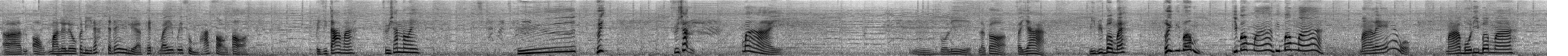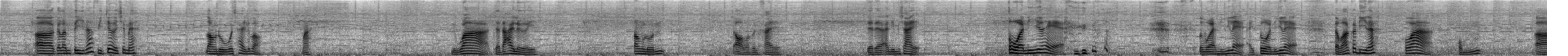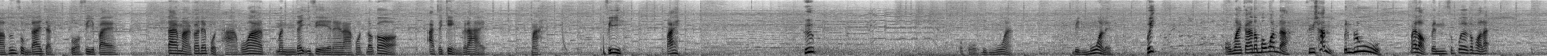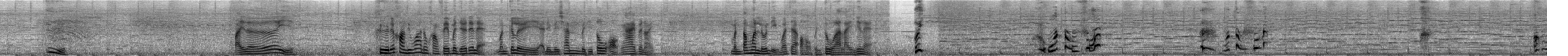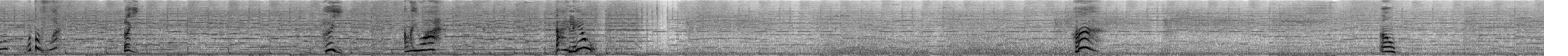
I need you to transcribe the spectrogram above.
เอ่อออกมาเร็วๆก็ดีนะ จะได้เหลือเพชรไว้ไปสุ่มพาร์ทสองต่อเบจิต้ามา ฟิวชั่นหน่อย ฮึดเฮ้ยฟิวชั่นไม่โบลี่แล้วก็สย่ามีพี่เบิ้มไหมเฮ้ยพี่เบิ้มพี่เบิ้มมาพี่เบิ้มมา มาแล้ว มาโบลี่เบิ้มมาเอ่อการันตีนะฟีเจอร์ใช่ไหมลองดูว่าใช่หรือเปล่ามาหรือว่าจะได้เลย ต้องลุ้น จะออกมาเป็นใคร เดี๋ยวเดี๋ยวอันนี้ไม่ใช่ ตัวนี้แหละ ตัวนี้แหละ ไอตัวนี้แหละ แต่ว่าก็ดีนะ เพราะว่าผมเพิ่งสุ่มได้จากตั๋วฟรีไป ได้มาก็ได้ปลดทาง เพราะว่ามันได้ ECA ในอนาคตแล้วก็อาจจะเก่งก็ได้ มาฟรีไปฮึบโอ้โห บินมั่ว บินมั่วเลย เฮ้ย โอ้ my god number one ด่ะฟิวชั่นเป็นบลู ไม่หรอกเป็นซูเปอร์ก็พอละอือไปเลย คือด้วยความที่ว่าดูคังเฟสมันเยอะด้วยแหละ มันก็เลยแอนิเมชันเบจิโตออกง่ายไปหน่อย มันต้องมาลุ้นอีกว่าจะออกเป็นตัวอะไรนี่แหละ เฮ้ย What the fuck What the fuck โอ้ What the fuck เฮ้ย อะไรวะ ได้แล้ว ฮะ เอ้า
